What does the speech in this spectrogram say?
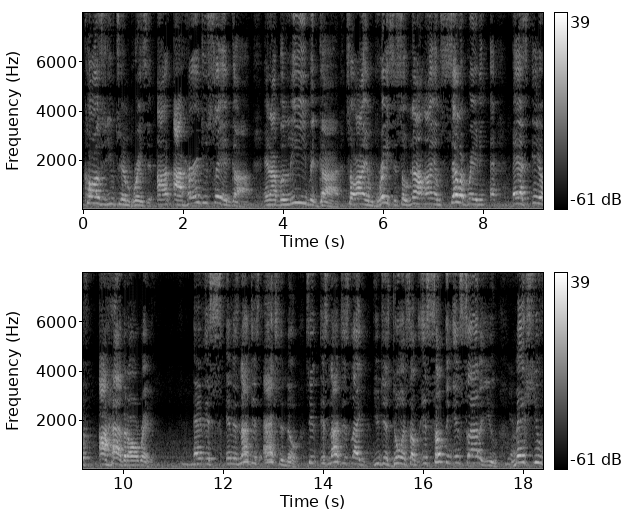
causes you to embrace it. I, I heard you say it, God, and I believe it, God. So I embrace it. So now I am celebrating as if I have it already. And it's and it's not just action though. See, it's not just like you just doing something. It's something inside of you Yes. makes you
